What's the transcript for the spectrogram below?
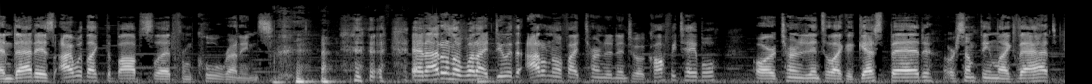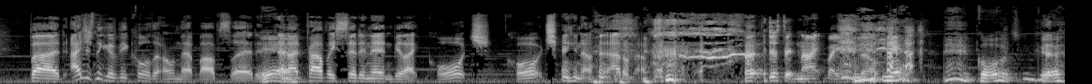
and that is I would like the bobsled from Cool Runnings, and I don't know what I'd do with it. I don't know if I'd turn it into a coffee table or turn it into like a guest bed or something like that. But I just think it would be cool to own that bobsled, and, Yeah. and I'd probably sit in it and be like, "Coach, coach," you know. I don't know. just at night by yourself. Yeah. cool. Good.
